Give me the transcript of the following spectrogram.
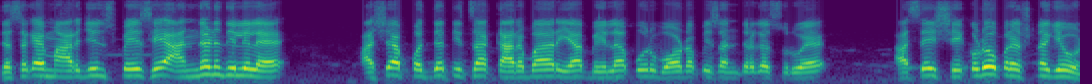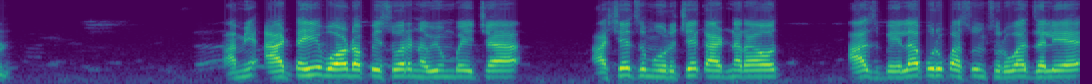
जसं काय मार्जिन स्पेस हे आंधण दिलेलं आहे अशा पद्धतीचा कारभार या बेलापूर वॉर्ड ऑफिस अंतर्गत सुरू आहे. असे शेकडो प्रश्न घेऊन आम्ही आठही वॉर्ड ऑफिसवर नवी मुंबईच्या असेच मोर्चे काढणार आहोत. आज बेलापूरपासून सुरुवात झाली आहे.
